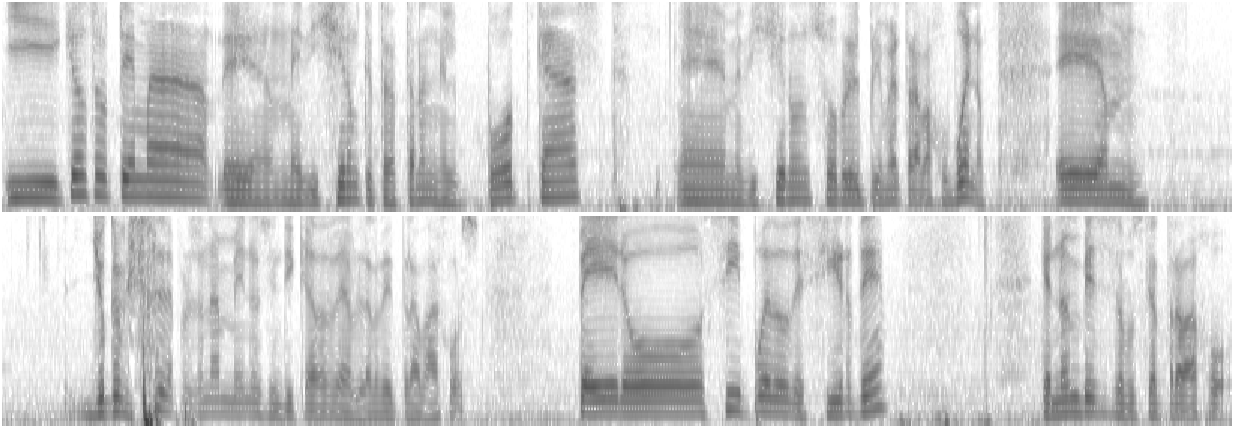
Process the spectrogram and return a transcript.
y qué otro tema eh, me dijeron que trataran en el podcast eh, me dijeron sobre el primer trabajo. Bueno em, yo creo que soy la persona menos indicada de hablar de trabajos pero sí puedo decirte que no empieces a buscar trabajo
